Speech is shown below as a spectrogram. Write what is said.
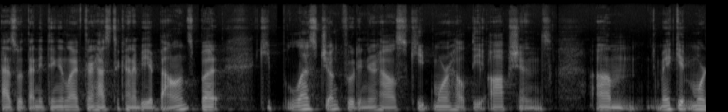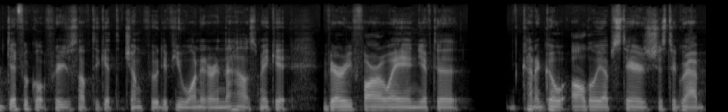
as with anything in life, there has to kind of be a balance. But keep less junk food in your house. Keep more healthy options. Um, make it more difficult for yourself to get the junk food if you want it or in the house. Make it very far away, and you have to kind of go all the way upstairs just to grab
